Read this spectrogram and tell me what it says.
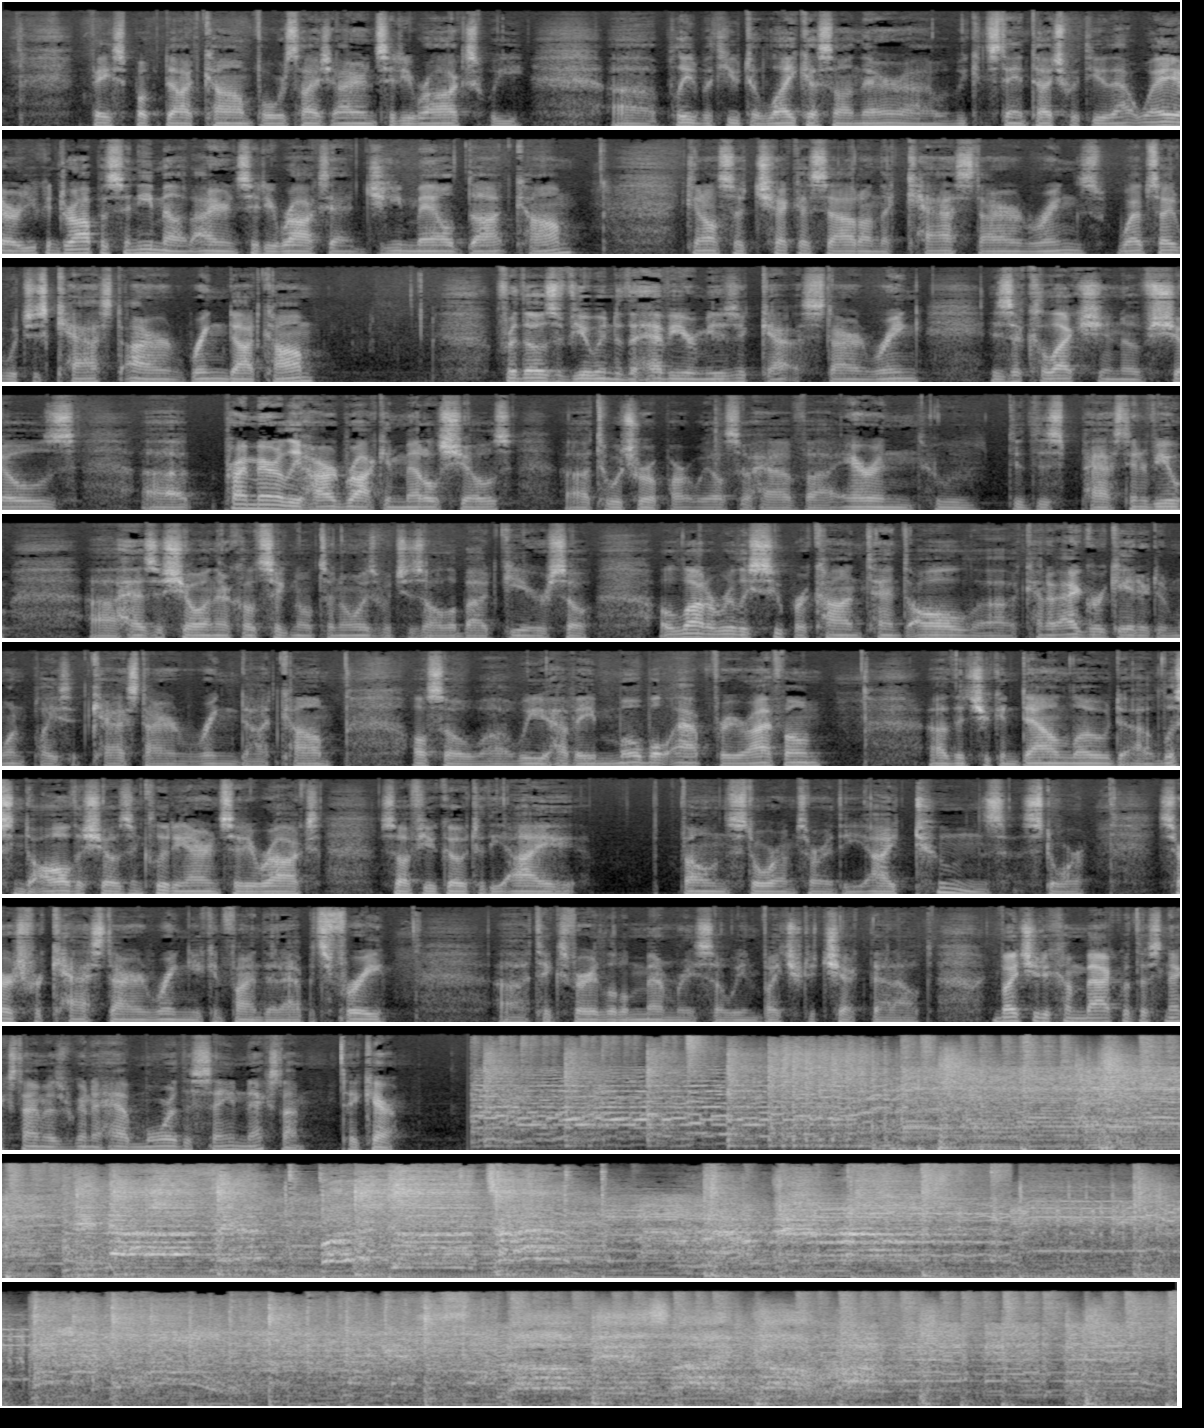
facebook.com forward slash iron city rocks. We uh, plead with you to like us on there. Uh, we can stay in touch with you that way or you can drop us an email at ironcityrocks at gmail.com you can also check us out on the cast iron rings website which is castironring.com for those of you into the heavier music, Cast Iron Ring is a collection of shows, uh, primarily hard rock and metal shows, uh, to which we're a part. We also have uh, Aaron, who did this past interview, uh, has a show on there called Signal to Noise, which is all about gear. So a lot of really super content, all uh, kind of aggregated in one place at castironring.com. Also, uh, we have a mobile app for your iPhone. Uh, that you can download, uh, listen to all the shows, including Iron City Rocks. So if you go to the iPhone store, I'm sorry, the iTunes store, search for Cast Iron Ring, you can find that app. It's free. Uh, it takes very little memory, so we invite you to check that out. invite you to come back with us next time as we're going to have more of the same next time. Take care.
